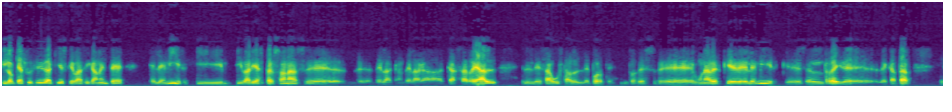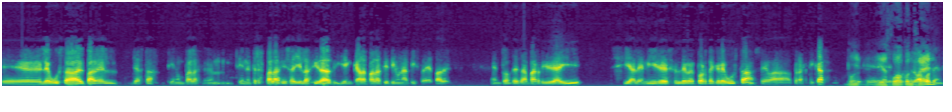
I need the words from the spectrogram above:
lo que ha sucedido aquí es que básicamente el emir y, y varias personas eh, de, la, de la Casa Real les ha gustado el deporte. Entonces, eh, una vez que el emir, que es el rey de, Qatar, eh, le gusta el pádel, ya está. Tiene un palacio, tiene tres palacios allí en la ciudad y en cada palacio tiene una pista de pádel. Entonces, a partir de ahí, si al emir es el deporte que le gusta, se va a practicar. ¿Y, has jugado contra él?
